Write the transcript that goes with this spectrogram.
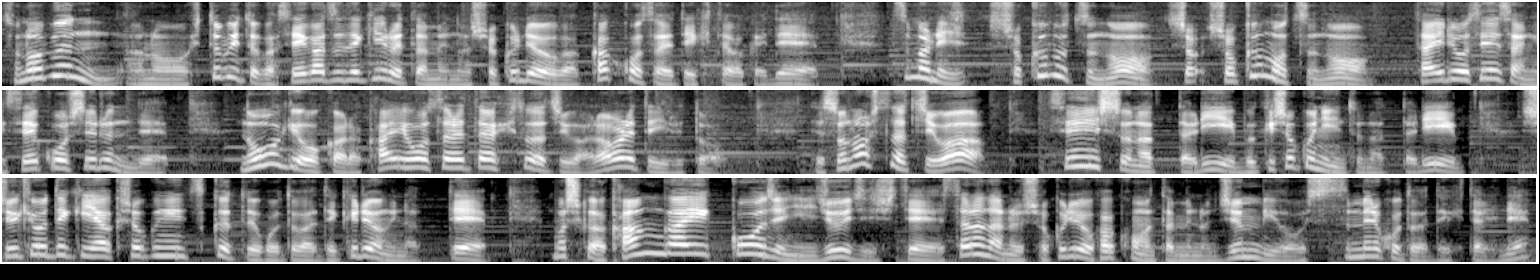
その分あの人々が生活できるための食料が確保されてきたわけでつまり植物の食物の大量生産に成功してるんで農業から解放された人たちが現れているとでその人たちは戦士となったり武器職人となったり宗教的役職に就くということができるようになってもしくは灌漑工事に従事してさらなる食料確保のための準備を進めることができたりね。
